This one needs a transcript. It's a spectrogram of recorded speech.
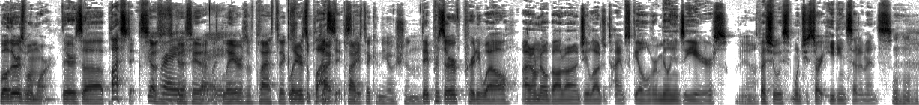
well, there's one more. There's uh, plastics. Yeah, I was just Right, going to say that, like right. layers of plastics, Layers of pla- plastics. plastic in the ocean. They preserve pretty well. I don't know about on a geologic time scale over millions of years, yeah, especially once you start heating sediments. Mhm.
